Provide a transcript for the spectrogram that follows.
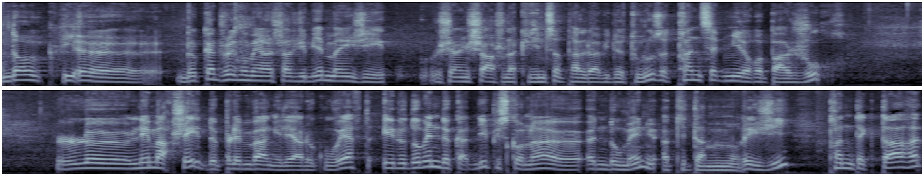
Donc, euh, donc, quand je vais nommer en charge du bien manger, j'ai en charge la cuisine centrale de la ville de Toulouse, 37 000 repas par jour. Le- les marchés de plein vent et les halles couvertes, et le domaine de Candy, puisqu'on a euh, un domaine qui est en régie, 30 hectares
